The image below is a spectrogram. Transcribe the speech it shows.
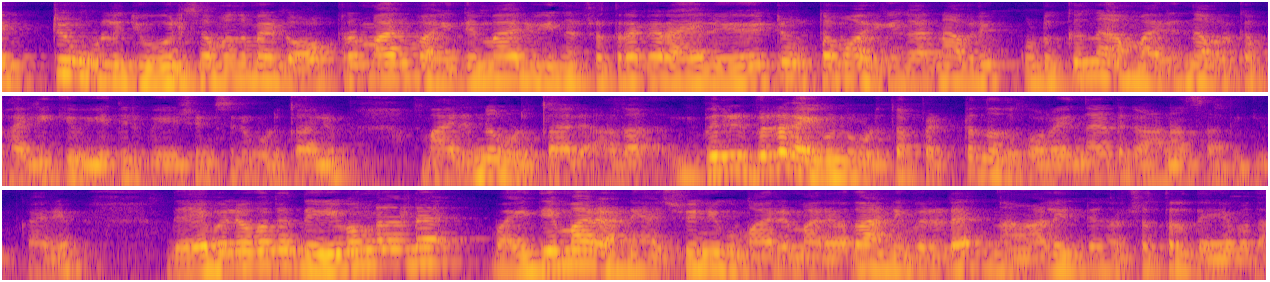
ഏറ്റവും കൂടുതൽ ജോലി സംബന്ധമായ ഡോക്ടർമാരും വൈദ്യന്മാരും ഈ നക്ഷത്രക്കാരായാലും ഏറ്റവും ഉത്തമമായിരിക്കും. കാരണം അവർ കൊടുക്കുന്ന ആ മരുന്ന് അവർക്ക് ഫലിക്കും. ഏതൊരു പേഷ്യൻസിന് കൊടുത്താലും മരുന്ന് കൊടുത്താൽ അത് ഇവർ ഇവരുടെ കൈകൊണ്ട് കൊടുത്താൽ പെട്ടെന്ന് അത് കുറയുന്നതായിട്ട് കാണാൻ സാധിക്കും. കാര്യം ദേവലോകത്തെ ദൈവങ്ങളുടെ വൈദ്യന്മാരാണ് ഈ അശ്വിനി കുമാരന്മാർ അതാണ് ഇവരുടെ നാളിന്റെ നക്ഷത്ര ദേവത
